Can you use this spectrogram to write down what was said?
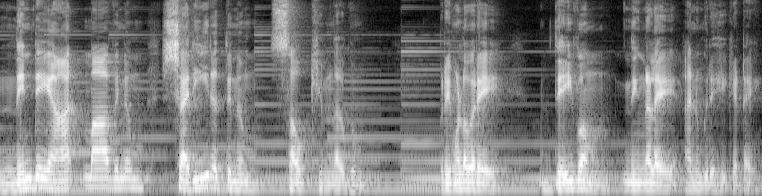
നിന്റെ ആത്മാവിനും ശരീരത്തിനും സൗഖ്യം നൽകും. പ്രിയമുള്ളവരെ ദൈവം നിങ്ങളെ അനുഗ്രഹിക്കട്ടെ.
